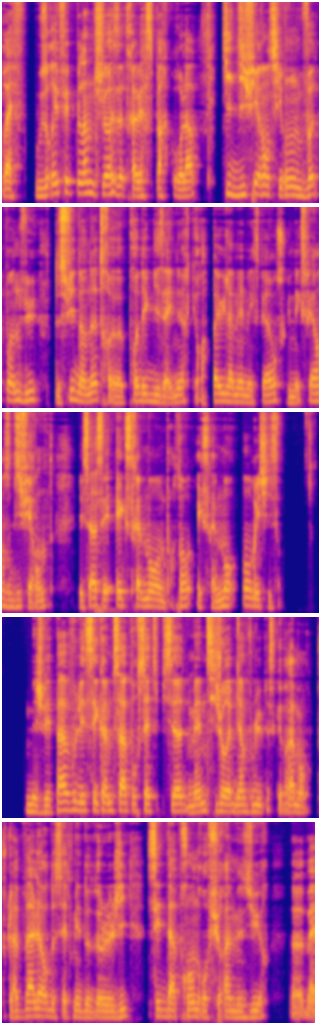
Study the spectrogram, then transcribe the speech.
Bref, vous aurez fait plein de choses à travers ce parcours-là qui différencieront votre point de vue de celui d'un autre euh, product designer qui n'aura pas eu la même expérience ou une expérience différente. Et ça, c'est extrêmement important, extrêmement enrichissant. Mais je vais pas vous laisser comme ça pour cet épisode, même si j'aurais bien voulu, parce que vraiment, toute la valeur de cette méthodologie, c'est d'apprendre au fur et à mesure, euh, bah,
